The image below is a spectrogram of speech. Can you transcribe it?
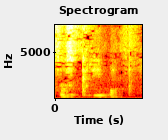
suscríbete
